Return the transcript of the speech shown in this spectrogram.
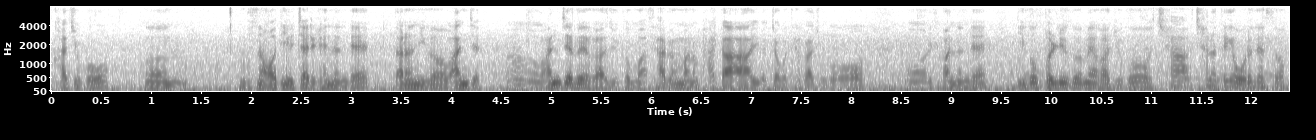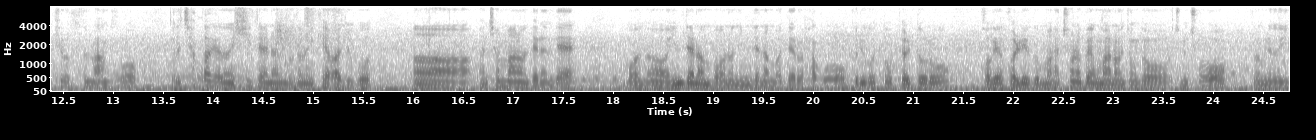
가지고 음, 무슨 어디 일자리를 했는데 나는 이거 완제 어, 완제로 해가지고 막 400만 원 받아. 이것저것 해가지고 어, 이렇게 봤는데 이거 권리금 해가지고 차 차는 되게 오래됐어. 키로수 많고. 그래서 차 가격은 시세는 무슨 이렇게 해가지고 어, 한 천만 원 되는데 뭐 어, 임대 넘버는 임대 넘버대로 하고 그리고 또 별도로 거기에 권리금은 한 1,500만 원 정도 좀 줘. 그러면 이-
